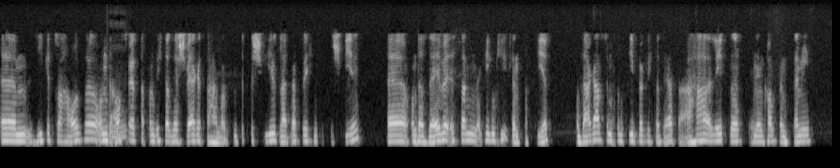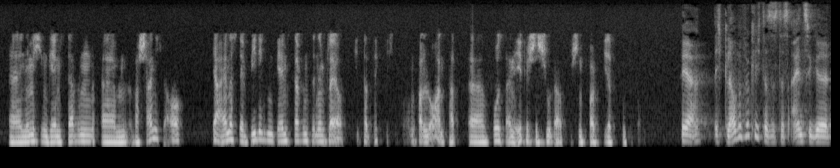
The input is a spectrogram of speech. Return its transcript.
ähm, Siege zu Hause und mhm. auswärts hat man sich da sehr schwer getan. Und ein siebtes Spiel bleibt natürlich ein siebtes Spiel. Äh, und dasselbe ist dann gegen Cleveland passiert. Und da gab es im Prinzip wirklich das erste Aha-Erlebnis in den Conference Semis, äh, nämlich in Game 7, ähm, wahrscheinlich auch ja eines der wenigen Game 7s in den Playoffs, die tatsächlich verloren hat, äh, wo es ein episches Shootout zwischen Paul Pierce und Ja, ich glaube wirklich, das ist das einzige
